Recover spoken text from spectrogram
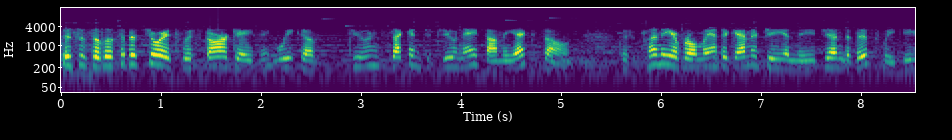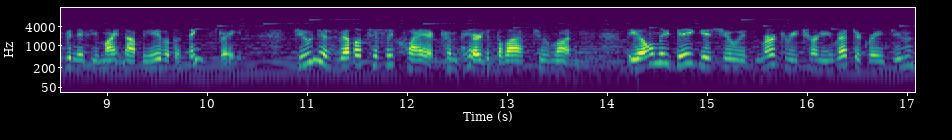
This is Elizabeth Joyce with Stargazing, week of June 2nd to June 8th on the X Zone. There's plenty of romantic energy in the agenda this week, even if you might not be able to think straight. June is relatively quiet compared to the last two months. The only big issue is Mercury turning retrograde June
